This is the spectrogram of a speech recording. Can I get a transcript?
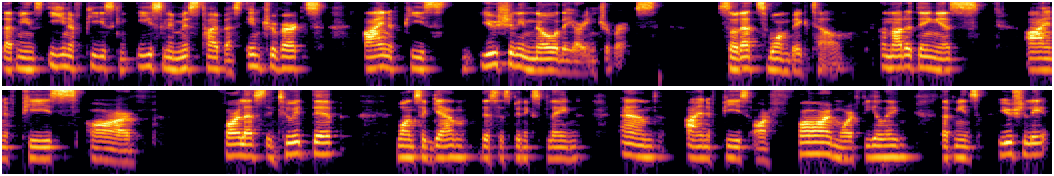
That means ENFPs can easily mistype as introverts INFPs usually know they are introverts. So that's one big tell. Another thing is INFPs are far less intuitive. Once again, this has been explained. And INFPs are far more feeling. That means usually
